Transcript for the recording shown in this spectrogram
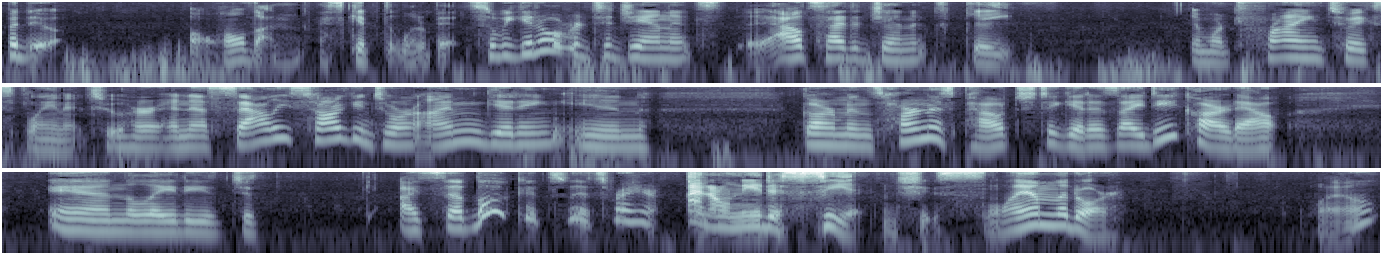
but oh, hold on, I skipped a little bit. So we get over to Janet's outside of Janet's gate, and we're trying to explain it to her. And as Sally's talking to her, I'm getting in Garmin's harness pouch to get his ID card out, and the lady just, I said, "Look, it's it's right here. I don't need to see it," and she slammed the door. Well,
